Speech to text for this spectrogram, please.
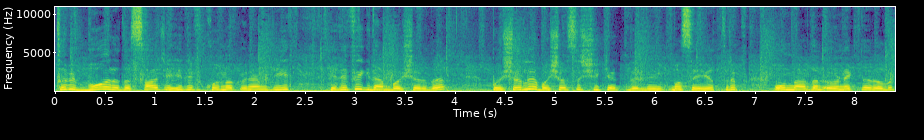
Tabii bu arada sadece hedefi koymak önemli değil. Hedefe giden başarıda başarılı ve başarısız şirketlerini masaya yatırıp onlardan örnekler alıp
